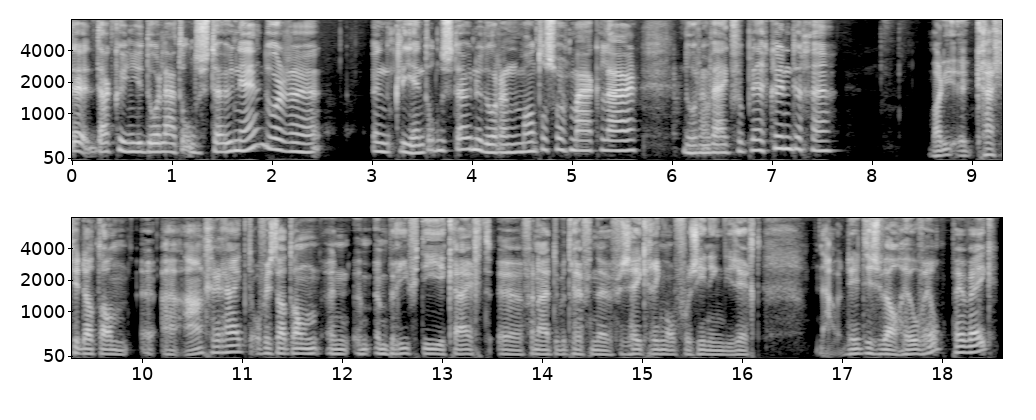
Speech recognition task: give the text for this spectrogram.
de, daar kun je door laten ondersteunen. Hè? Door uh, een cliënt ondersteunen, door een mantelzorgmakelaar, door een wijkverpleegkundige. Maar die, uh, krijg je dat dan uh, aangereikt? Of is dat dan een, een, een brief die je krijgt uh, vanuit de betreffende verzekering of voorziening die zegt... Nou, dit is wel heel veel per week.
